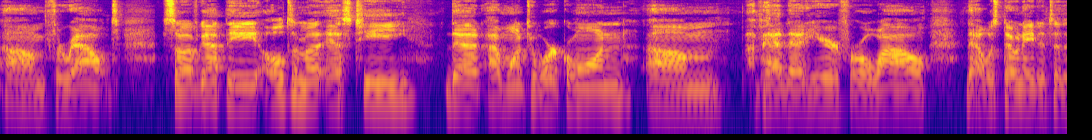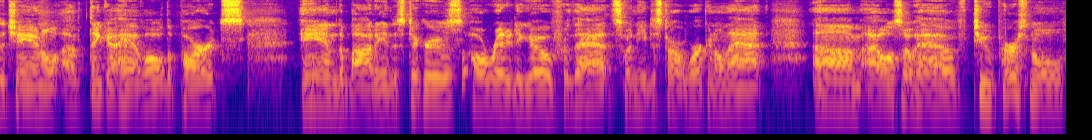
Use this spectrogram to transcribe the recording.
um, throughout. So I've got the Ultima ST that I want to work on. Um, I've had that here for a while. That was donated to the channel. I think I have all the parts and the body and the stickers all ready to go for that. So I need to start working on that. Um, I also have two personal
